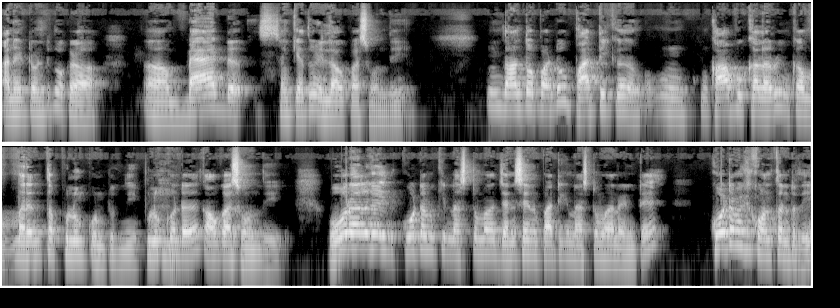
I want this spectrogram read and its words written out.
అనేటువంటిది ఒక బ్యాడ్ సంకేతం వెళ్ళే అవకాశం ఉంది. దాంతోపాటు పార్టీకి కాపు కలరు ఇంకా మరింత పులుంకుంటుంది. పులుంకుంటడానికి అవకాశం ఉంది. ఓవరాల్గా ఇది కూటమికి నష్టమా జనసేన పార్టీకి నష్టమా అని అంటే కూటమికి కొంత ఉంటుంది.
